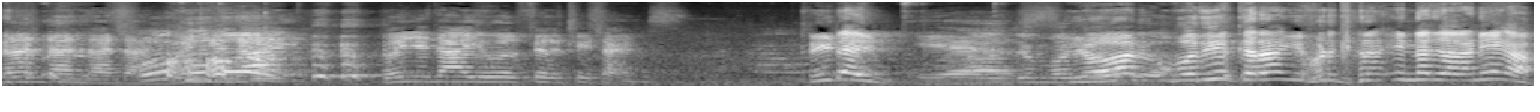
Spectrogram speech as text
No, no, no, no. When you die, when you die, you will feel three times. Three time Yes. ਯਾਰ ਉਹ ਵਧੀਆ ਕਰਾਂਗੇ ਹੁਣ ਕਰਾਂ ਇੰਨਾ ਜ਼ਿਆਦਾ ਨਹੀਂ ਹੈਗਾ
